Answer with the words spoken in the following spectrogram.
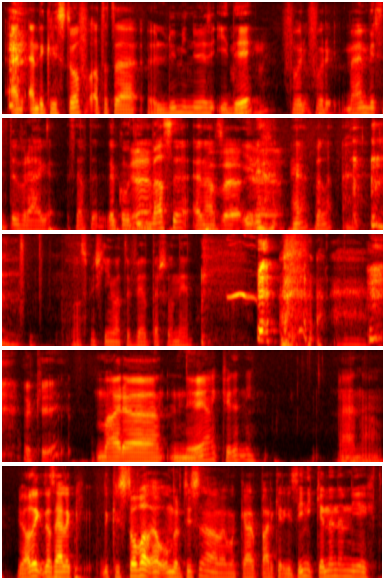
en, en de Christophe had het eh, lumineuze idee Mhm. Voor, voor mij een beetje te vragen, snap je? Dan kon Ja. ik bassen en dan... ja, ja. Ja, voilà. Dat was misschien wat te veel personeel. Oké. Maar eh, nee, ik weet het niet. En, eh, ja, dat dat is eigenlijk... De Christophe, had- ja, ondertussen hebben we elkaar een paar keer gezien. Ik kende hem niet echt.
